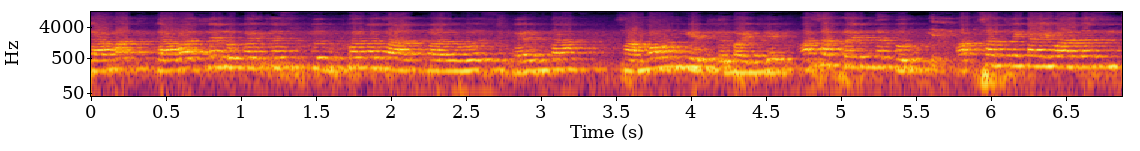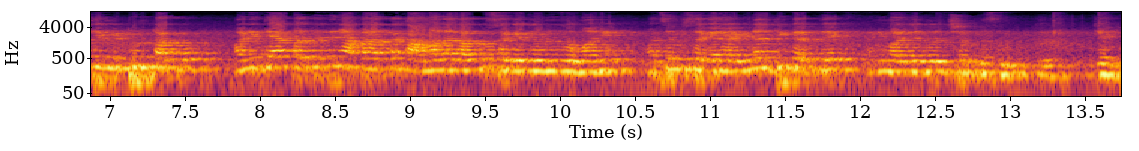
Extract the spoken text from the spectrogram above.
गावात गावातल्या लोकांच्या सुख दुःखाला जात राहावं. सगळ्यांना सामावून घेतलं पाहिजे. असा प्रयत्न करू. आपसातले काही वाद असतील ते मिटून टाकू. आणि त्या पद्धतीने आपण आता कामाला लागू सगळेजण जोमाने. असं मी सगळ्यांना विनंती करते आणि माझे दोन शब्द सांगते जय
